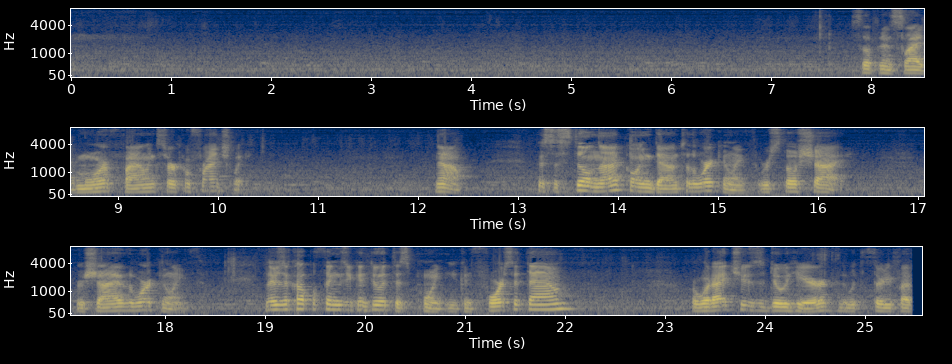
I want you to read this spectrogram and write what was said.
Slip and slide more filing circumferentially now this is still not going down to the working length. We're still shy. We're shy of the working length. There's a couple things you can do at this point. You can force it down or what I choose to do here with the 35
